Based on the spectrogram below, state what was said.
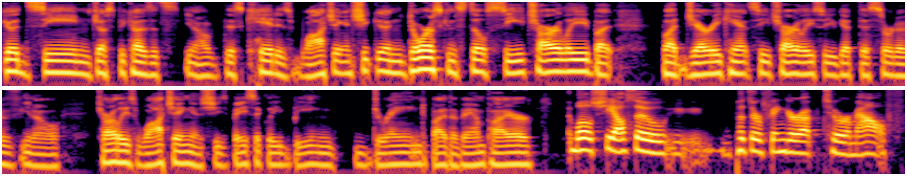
good scene just because it's, you know, this kid is watching and she and Doris can still see Charlie, but but Jerry can't see Charlie, so you get this sort of, you know, Charlie's watching as she's basically being drained by the vampire. well, she also puts her finger up to her mouth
